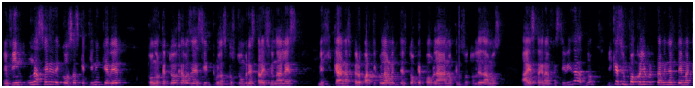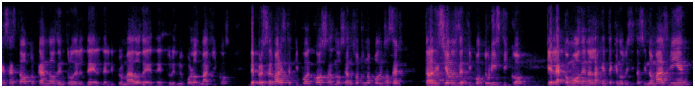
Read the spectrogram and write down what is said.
en fin, una serie de cosas que tienen que ver con lo que tú acabas de decir, con las costumbres tradicionales mexicanas, pero particularmente el toque poblano que nosotros le damos a esta gran festividad, ¿no? Y que es un poco, yo creo, también el tema que se ha estado tocando dentro del, del, del diplomado de, de, Turismo y Pueblos Mágicos, de preservar este tipo de cosas, ¿no? O sea, nosotros no podemos hacer tradiciones de tipo turístico que le acomoden a la gente que nos visita, sino más bien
